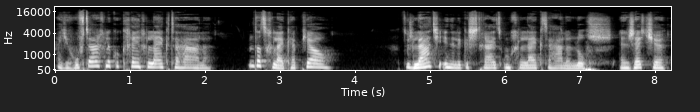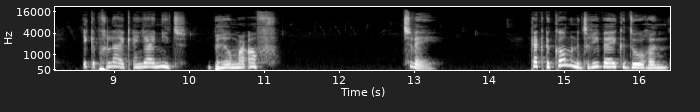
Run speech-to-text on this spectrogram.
Je hoeft eigenlijk ook geen gelijk te halen. Dat gelijk heb je al. Dus laat je innerlijke strijd om gelijk te halen los en zet je ik heb gelijk en jij niet bril maar af. 2. Kijk de komende drie weken door een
